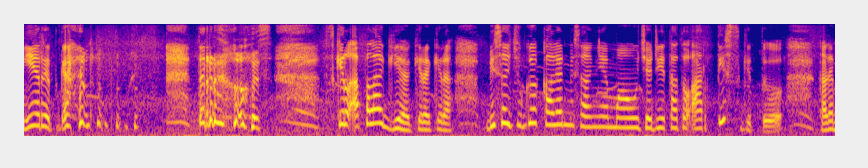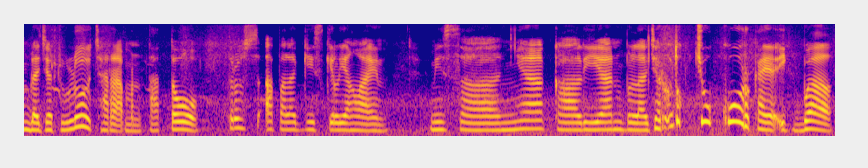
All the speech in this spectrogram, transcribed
ngirit kan? Terus skill apa lagi ya kira-kira? Bisa juga kalian misalnya mau jadi tato artis gitu. Kalian belajar dulu cara mentato. Terus apalagi skill yang lain? Misalnya kalian belajar untuk cukur kayak Iqbal.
